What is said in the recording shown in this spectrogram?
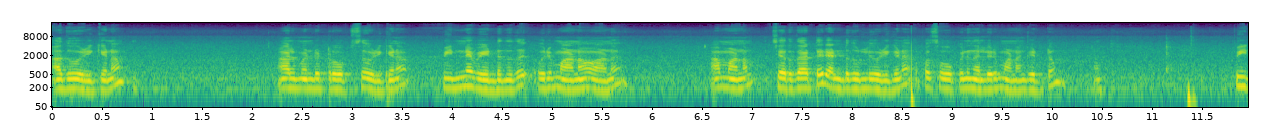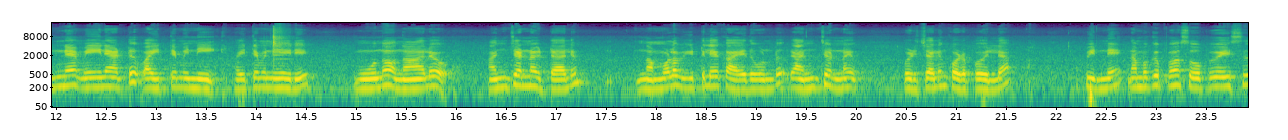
അതും ഒഴിക്കണം. ആൽമണ്ട് ഡ്രോപ്സ് ഒഴിക്കണം. പിന്നെ വേണ്ടുന്നത് ഒരു മണമാണ്. ആ മണം ചെറുതായിട്ട് രണ്ട് തുള്ളി ഒഴിക്കണം. അപ്പോൾ സോപ്പിന് നല്ലൊരു മണം കിട്ടും. പിന്നെ മെയിനായിട്ട് വൈറ്റമിൻ ഇ വൈറ്റമിൻ ഇ ഒരു മൂന്നോ നാലോ അഞ്ചെണ്ണം ഇട്ടാലും നമ്മളെ വീട്ടിലേക്കായതുകൊണ്ട് ഒരു അഞ്ചെണ്ണ ഒഴിച്ചാലും കുഴപ്പമില്ല. പിന്നെ നമുക്കിപ്പോൾ സോപ്പ് വേസ്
